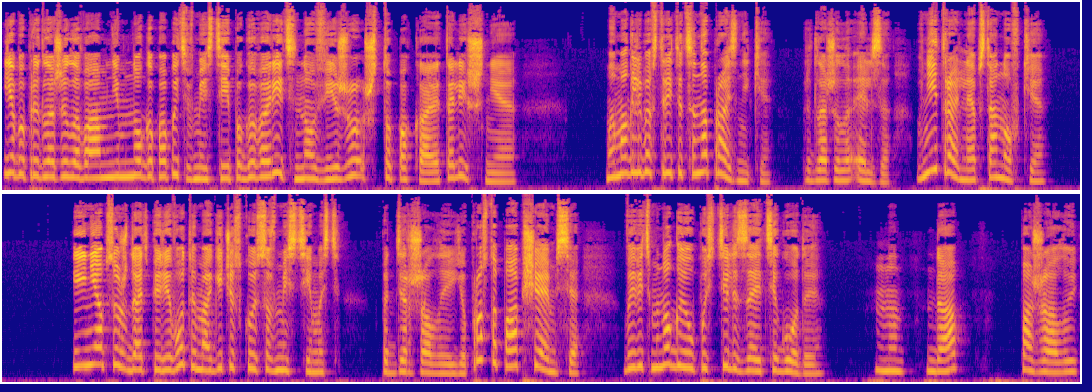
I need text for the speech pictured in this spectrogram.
Я бы предложила вам немного побыть вместе и поговорить, но вижу, что пока это лишнее. Мы могли бы встретиться на празднике, предложила Эльза, в нейтральной обстановке. И не обсуждать перевод и магическую совместимость, поддержала ее. Просто пообщаемся. Вы ведь многое упустили за эти годы. Ну, да, пожалуй,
